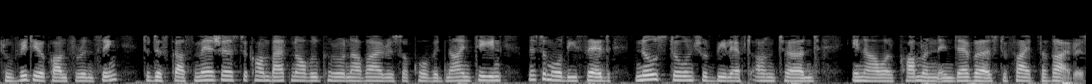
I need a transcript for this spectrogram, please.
through video conferencing to discuss measures to combat novel coronavirus or COVID-19, Mr. Modi said no stone should be left unturned in our common endeavours to fight the virus.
